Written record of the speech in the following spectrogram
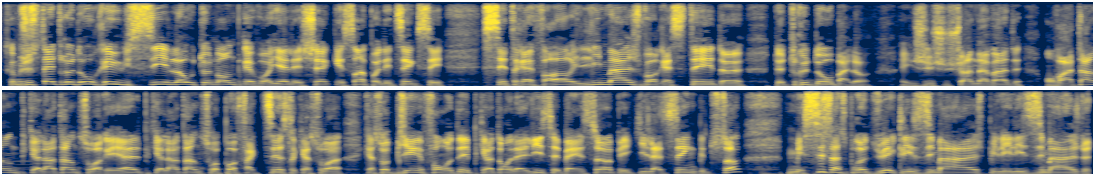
C'est comme Justin Trudeau réussit là où tout le monde prévoyait l'échec et en politique, c'est c'est très fort et l'image va rester d'un de Trudeau. Ben là, je, suis en avant. De, on va attendre puis que l'entente soit réelle puis que l'entente soit pas factice, qu'elle soit qu'elle soit bien fondée puis quand on la lit c'est bien ça puis qu'il la signe puis tout ça. Mais si ça se produit avec les images puis les, les images de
